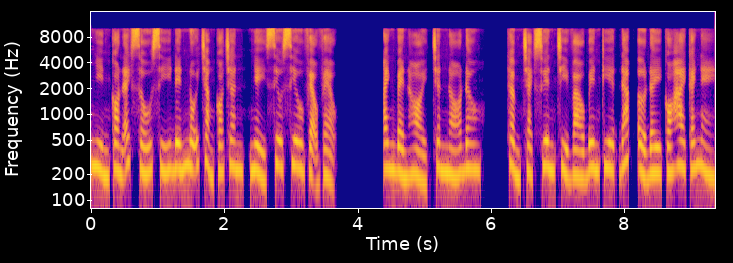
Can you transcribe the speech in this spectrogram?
nhìn con ếch xấu xí đến nỗi chẳng có chân, nhảy siêu siêu vẹo vẹo. Anh bèn hỏi, chân nó đâu? Thẩm trạch xuyên chỉ vào bên kia, đáp ở đây có hai cái nè.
